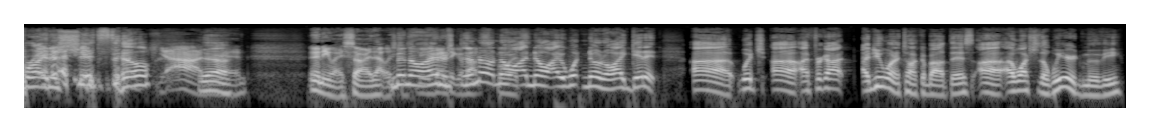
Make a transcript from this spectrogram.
bright as shit still. God, Yeah. man. Anyway, sorry, that was No, just no, I venting understand. No, about no, I sports. know. I want. No, no, I get it. Uh, which uh, I forgot. I do want to talk about this. Uh, I watched the Weird movie,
